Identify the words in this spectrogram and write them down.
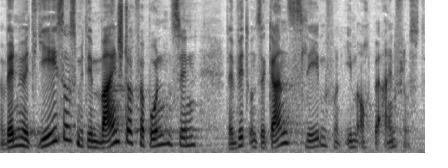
Und wenn wir mit Jesus, mit dem Weinstock verbunden sind, dann wird unser ganzes Leben von ihm auch beeinflusst.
